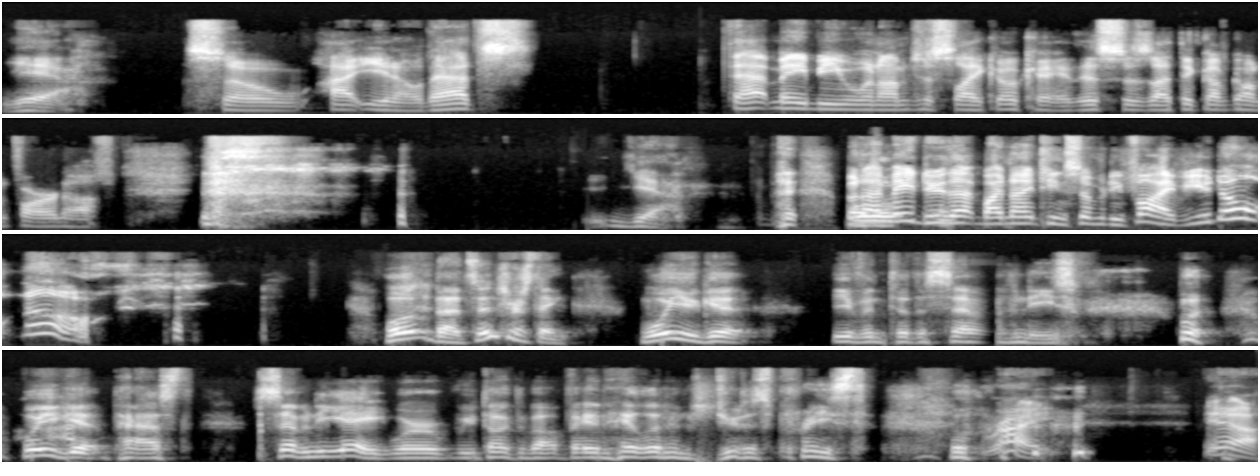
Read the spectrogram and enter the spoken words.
Yeah. So I you know that's that may be when I'm just like okay, this is I think I've gone far enough. Yeah. But I Well, may do that by 1975. You don't know. Well, that's interesting. Will you get even to the 70s? Will you get past 78, where we talked about Van Halen and Judas Priest? Right. Yeah.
